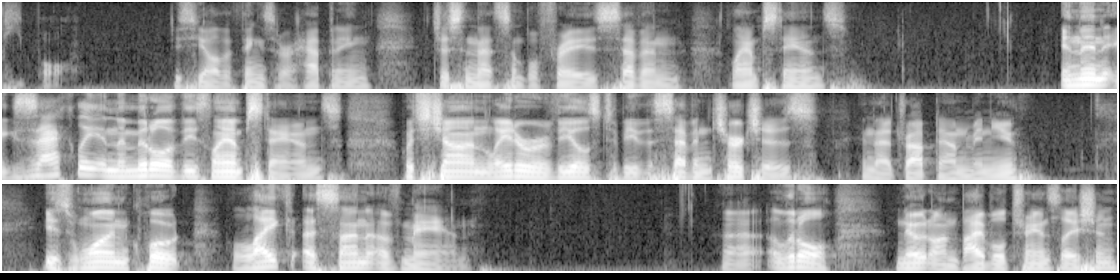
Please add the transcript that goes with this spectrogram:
people. You see all the things that are happening just in that simple phrase seven lampstands? And then, exactly in the middle of these lampstands, which John later reveals to be the seven churches in that drop down menu, is one, quote, like a son of man. Uh, a little note on Bible translation.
